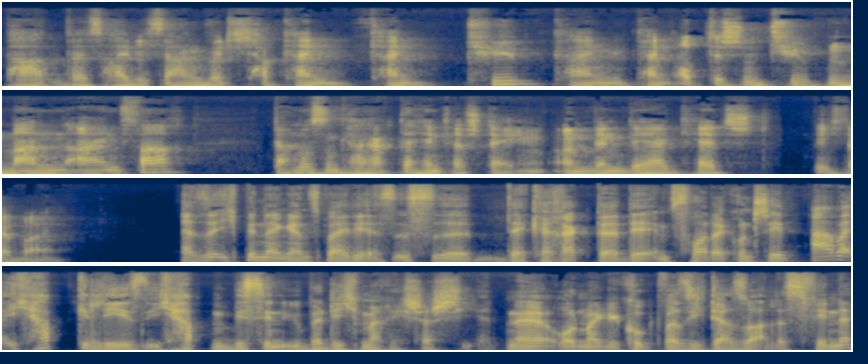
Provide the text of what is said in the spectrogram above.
Part, weshalb ich sagen würde, ich habe keinen kein Typ, keinen keinen optischen Typen Mann einfach. Da muss ein Charakter hinterstecken. Und wenn der catcht, bin ich dabei. Also ich bin da ganz bei dir. Es ist äh, der Charakter, der im Vordergrund steht. Aber ich habe gelesen, ich habe ein bisschen über dich mal recherchiert, ne, und mal geguckt, was ich da so alles finde.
